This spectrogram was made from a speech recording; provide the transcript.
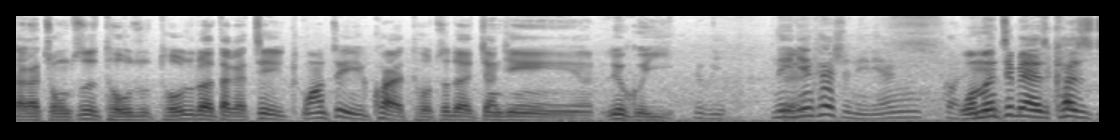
大概总资投入投入了大概这光这一块投资了将近六个亿。六个亿，哪年开始？哪年？我们这边开始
